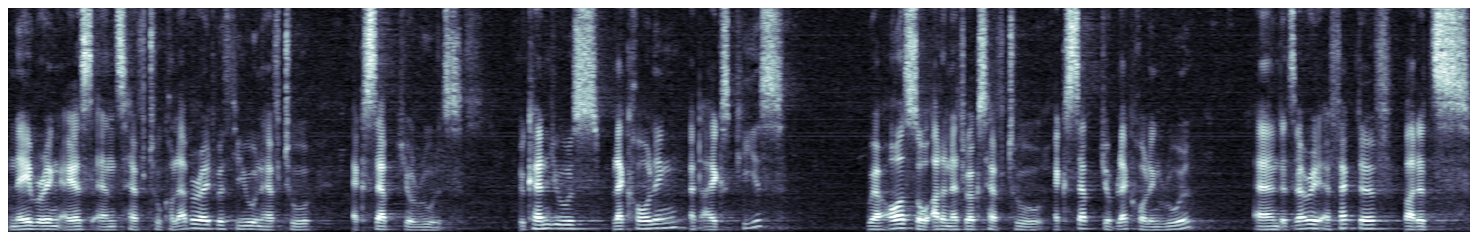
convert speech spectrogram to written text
neighboring ASNs have to collaborate with you and have to accept your rules. You can use blackholing at IXPs, where also other networks have to accept your blackholing rule. And it's very effective, but it's,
